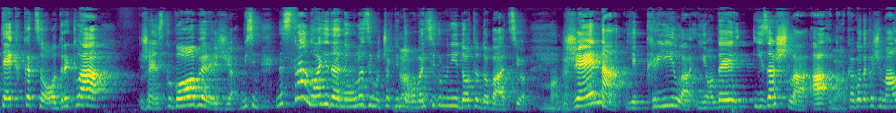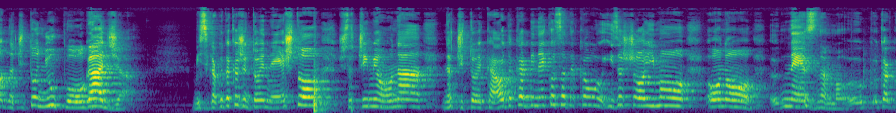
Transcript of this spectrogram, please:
tek kad se odrekla ženskog oberežja. Mislim, na stranu, ajde da ne ulazimo čak ni Da. to, ovaj sigurno nije dotle dobacio. Ma ne. Žena je krila i onda je izašla, a Da. kako da kažem, a, znači to nju pogađa. Mislim, kako da kažem, to je nešto sa čim je ona, znači, to je kao da kad bi neko sad kao izašao imao, ono, ne znam, kako,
